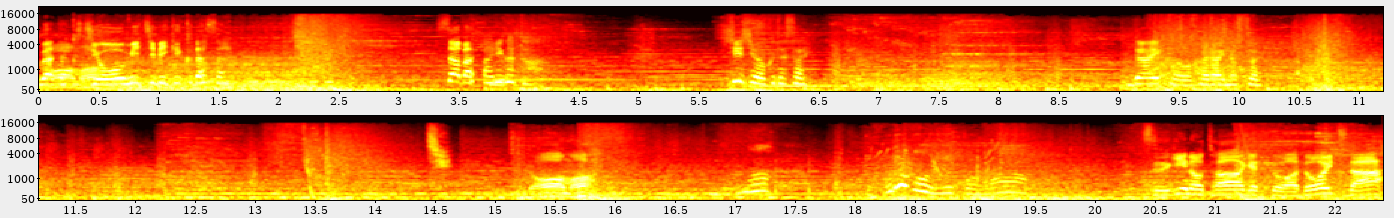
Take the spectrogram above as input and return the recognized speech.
私をお導きください。裁き。ありがとう。指示をください。代価を払いなさい。ちどうも。どれがいいかな。次のターゲットはドイツだ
